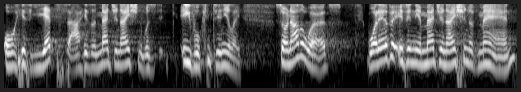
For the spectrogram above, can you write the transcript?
or his yetzer, his imagination was evil continually. So, in other words, whatever is in the imagination of man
